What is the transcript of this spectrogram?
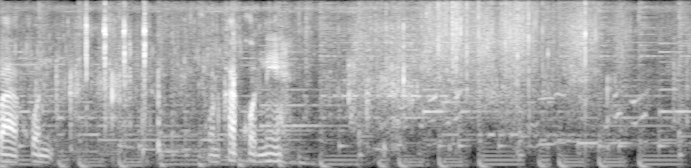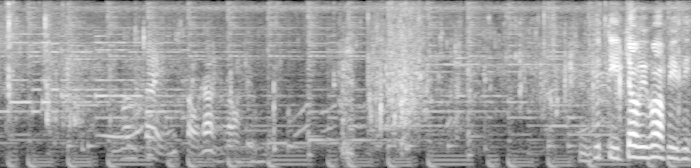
ปลาคนคนคักคนนี่วางใต้ของเต่านั่งเราคือตีเจ้าพี่พ่อพี่พี่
